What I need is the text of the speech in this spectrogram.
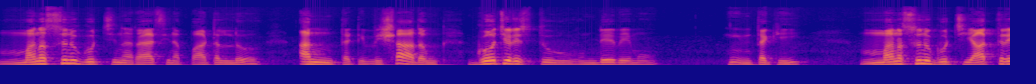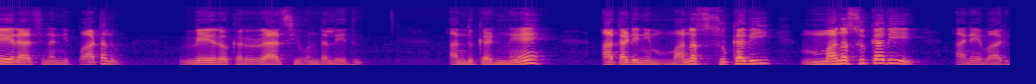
మనస్సును గూర్చిన రాసిన పాటల్లో అంతటి విషాదం గోచరిస్తూ ఉండేవేమో. ఇంతకీ మనస్సును గూర్చి ఆత్రేయ రాసినన్ని పాటలు వేరొకరు రాసి ఉండలేదు. అందుకనే అతడిని మనస్సు కవి మనసు కవి అనేవారు.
